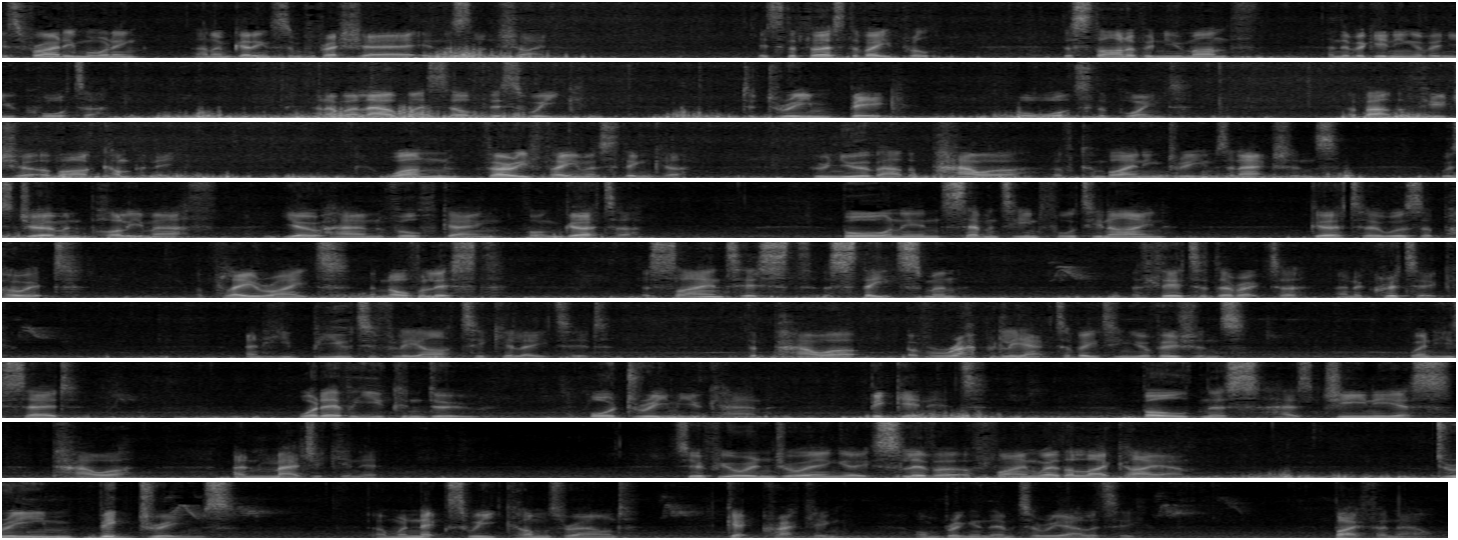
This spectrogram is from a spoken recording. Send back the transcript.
It's Friday morning and I'm getting some fresh air in the sunshine. It's the 1st of April, the start of a new month and the beginning of a new quarter. And I've allowed myself this week to dream big, or what's the point, about the future of our company. One very famous thinker who knew about the power of combining dreams and actions was German polymath Johann Wolfgang von Goethe. Born in 1749, Goethe was a poet, playwright, a novelist, a scientist, a statesman, a theatre director, and a critic. And he beautifully articulated the power of rapidly activating your visions when he said, Whatever you can do, or dream you can, begin it. Boldness has genius, power, and magic in it. So if you're enjoying a sliver of fine weather like I am, dream big dreams and when next week comes round, get cracking on bringing them to reality. Bye for now.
